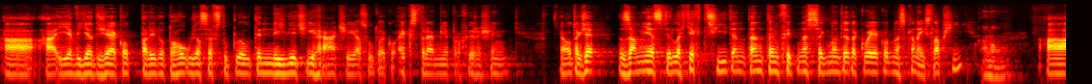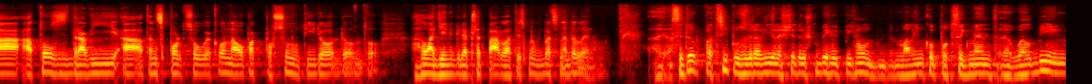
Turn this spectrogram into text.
A, a je vidět, že jako tady do toho už zase vstupují ty největší hráči a jsou to jako extrémně profi řešení. Jo, takže za mě z těch tří ten, ten, ten fitness segment je takový jako dneska nejslabší. Ano. a, a to zdraví a, a ten sport jsou jako naopak posunutý do, do, do hladin, kde před pár lety jsme vůbec nebyli. No. Asi to patří po zdraví, ale ještě trošku bych vypíchnul malinko pod segment eh, well-being.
